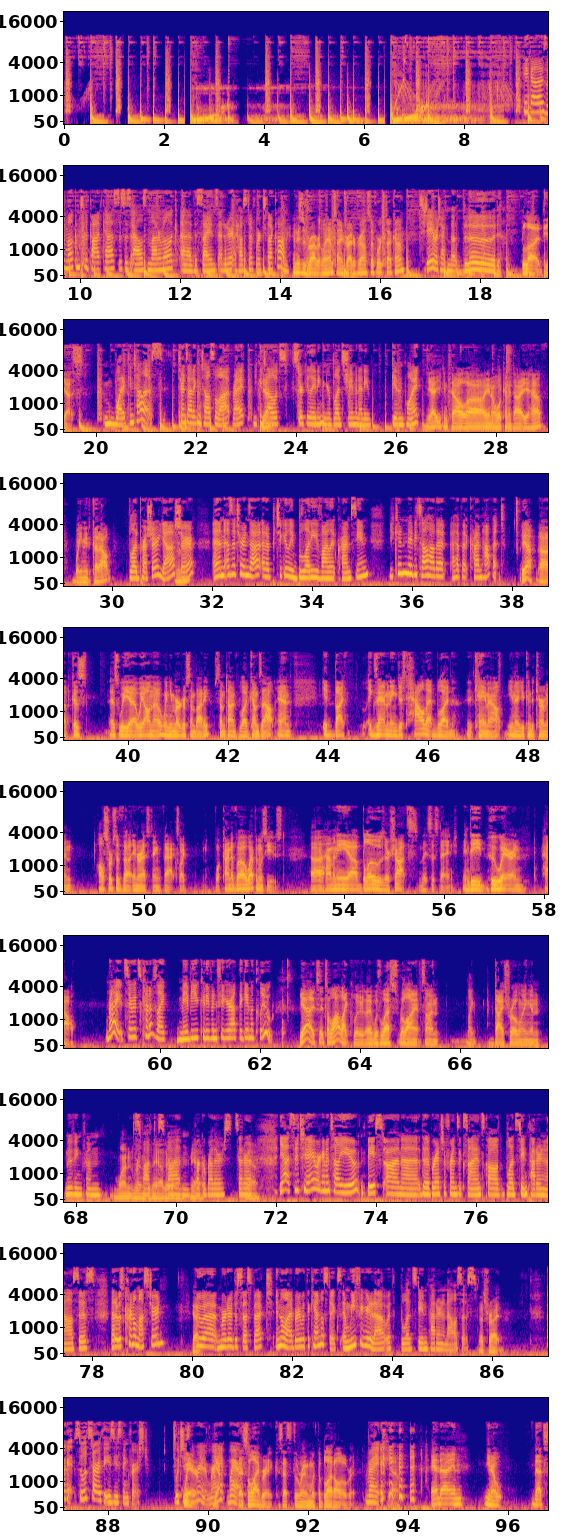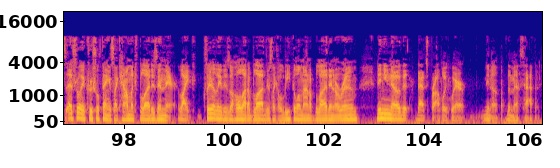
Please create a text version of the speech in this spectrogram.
guys, and welcome to the podcast. This is Allison Loudermilk, uh, the science editor at HowStuffWorks.com. And this is Robert Lamb, science writer for HowStuffWorks.com. Today we're talking about blood, Blood, yes. what it can tell us. Turns out it can tell us a lot, right? You can Yeah. tell what's circulating in your bloodstream at any given point. Yeah, you can tell, uh, you know, what kind of diet you have, what you need to cut out. Blood pressure, yeah, Mm-hmm. sure. And as it turns out, at a particularly bloody, violent crime scene, you can maybe tell how that how that crime happened. Yeah, uh, because as we uh, we all know, when you murder somebody, sometimes blood comes out, and it by examining just how that blood came out, you know, you can determine all sorts of uh, interesting facts, like what kind of uh, weapon was used, uh, how many uh, blows or shots they sustained, indeed, who, where, and how. Right. So it's kind of like maybe you could even figure out the game of Clue. Yeah, it's it's a lot like Clue, with less reliance on like dice rolling and Moving from one room spot to the to other. spot and yeah. Parker Brothers, etc. Yeah. Yeah. So today we're going to tell you, based on uh, the branch of forensic science called bloodstain pattern analysis, that it was Colonel Mustard Yeah. who uh, murdered the suspect in the library with the candlesticks, and we figured it out with bloodstain pattern analysis. That's right. Okay, so let's start with the easiest thing first, which is Where? the room, right? Yeah. Where? That's the library because that's the room with the blood all over it. right. Yeah. and uh, and you know that's that's really a crucial thing. It's like how much blood is in there. Like clearly there's a whole lot of blood. There's like a lethal amount of blood in a room. Then you know that that's probably where you know the mess happened.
